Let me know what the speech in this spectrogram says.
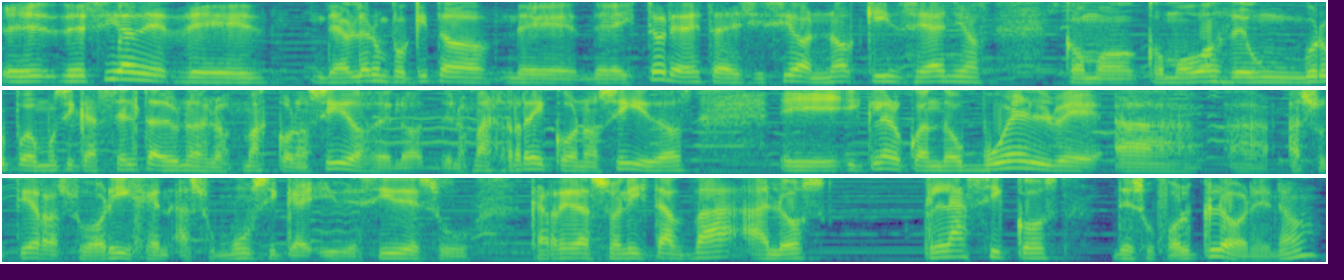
Eh, decía de, hablar un poquito de, la historia de esta decisión, ¿no? 15 años como, como voz de un grupo de música celta, de uno de los más conocidos, de, de los más reconocidos. Y, claro, cuando vuelve a, a, su tierra, a su origen, a su música y decide su carrera solista, va a los clásicos de su folclore, ¿no?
